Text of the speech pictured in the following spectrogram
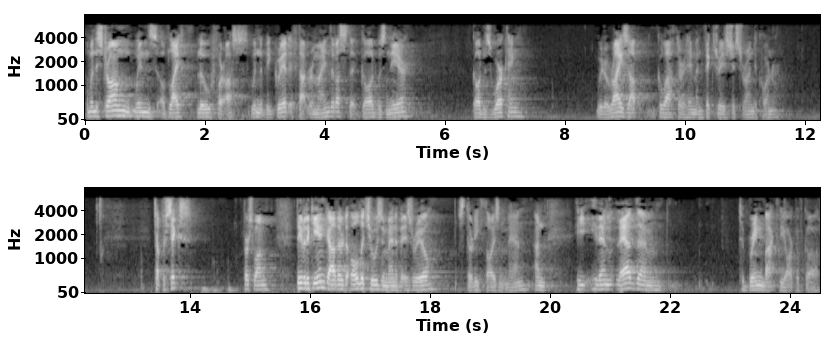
And when the strong winds of life blow for us, wouldn't it be great if that reminded us that God was near, God was working, we're to rise up, go after Him, and victory is just around the corner. Chapter 6, verse 1. David again gathered all the chosen men of Israel, it's 30,000 men, and he, he then led them to bring back the ark of God.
